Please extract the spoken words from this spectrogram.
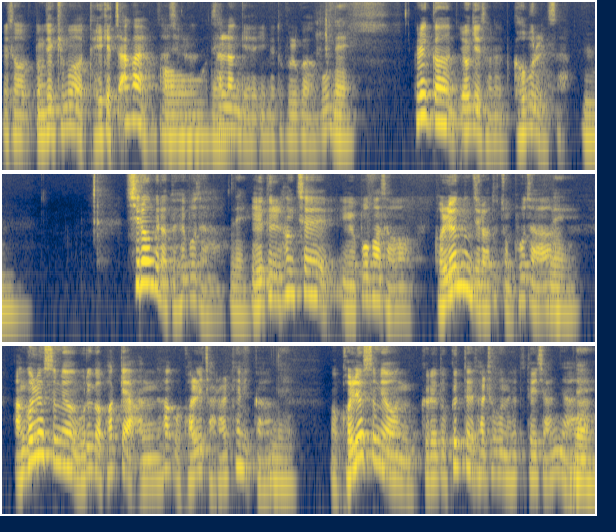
그래서 농장 규모가 되게 작아요. 사실은 오, 네. 산란계임에도 불구하고. 네. 그러니까 여기에서는 거부를 했어요. 음, 실험이라도 해보자. 네. 얘들 항체 이거 뽑아서 걸렸는지라도 좀 보자. 네. 안 걸렸으면 우리가 밖에 안 하고 관리 잘 할 테니까. 네. 어, 걸렸으면 그래도 그때 살처분을 해도 되지 않냐. 네.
